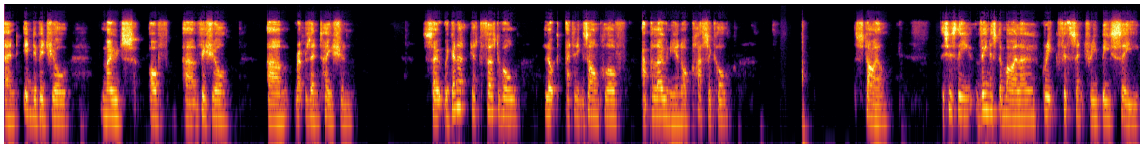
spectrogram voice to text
and individual modes of uh, visual um, representation. So we're going to just first of all look at an example of Apollonian or classical style. This is the Venus de Milo, Greek 5th century BC.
